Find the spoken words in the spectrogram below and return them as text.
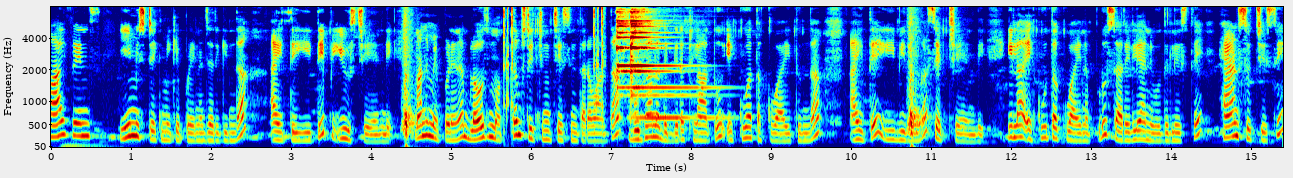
హాయ్ ఫ్రెండ్స్ ఈ మిస్టేక్ మీకు ఎప్పుడైనా జరిగిందా? అయితే ఈ టిప్ యూస్ చేయండి. మనం ఎప్పుడైనా బ్లౌజ్ మొత్తం స్టిచ్చింగ్ చేసిన తర్వాత భుజాల దగ్గర క్లాత్ ఎక్కువ తక్కువ అవుతుందా? అయితే ఈ విధంగా సెట్ చేయండి. ఇలా ఎక్కువ తక్కువ అయినప్పుడు సరేలే అని వదిలేస్తే హ్యాండ్స్ వచ్చేసి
